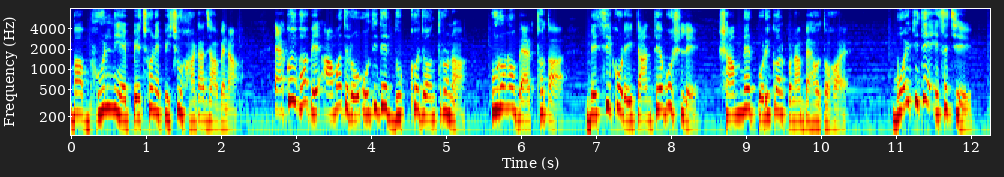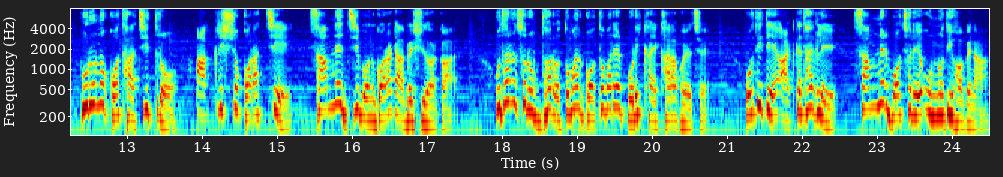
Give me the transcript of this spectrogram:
বা ভুল নিয়ে পেছনে পিছু হাঁটা যাবে না। একইভাবে আমাদেরও অতীতের দুঃখ যন্ত্রণা, পুরনো ব্যর্থতা বেশি করেই টানতে বসলে সামনের পরিকল্পনা ব্যাহত হয়। বইটিতে এসেছে, পুরনো কথা চিত্র আকৃষ্ট করার চেয়ে সামনের জীবন গড়াটা বেশি দরকার। উদাহরণস্বরূপ ধরো তোমার গতবারের পরীক্ষায় খারাপ হয়েছে। অতীতে আটকে থাকলে সামনের বছরে উন্নতি হবে না।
